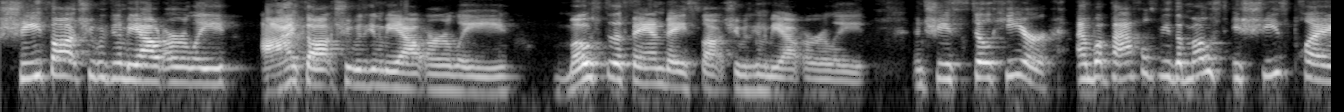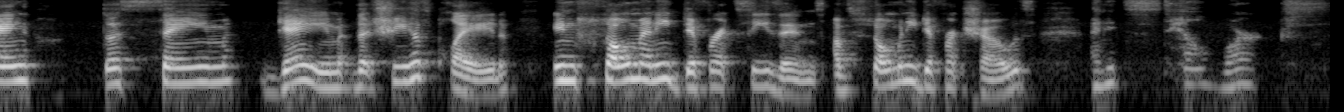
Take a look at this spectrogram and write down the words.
she thought she was going to be out early. I thought she was going to be out early. Most of the fan base thought she was going to be out early, and she's still here. And what baffles me the most is she's playing the same game that she has played in so many different seasons of so many different shows, and it still works.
